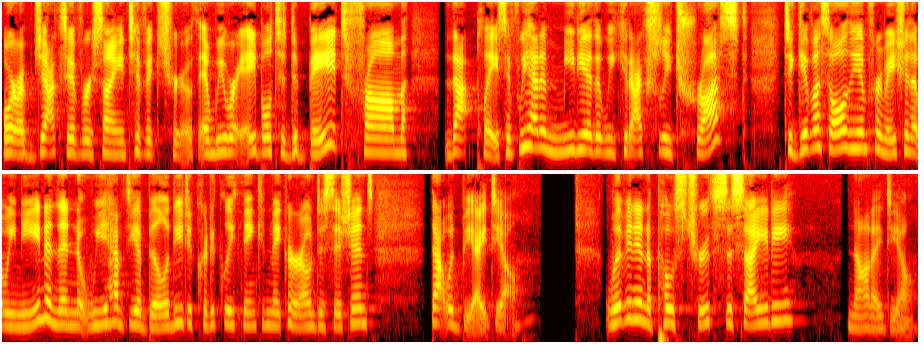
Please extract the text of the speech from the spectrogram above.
or objective or scientific truth. And we were able to debate from that place. If we had a media that we could actually trust to give us all the information that we need, and then we have the ability to critically think and make our own decisions, that would be ideal. Living in a post truth society, not ideal.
